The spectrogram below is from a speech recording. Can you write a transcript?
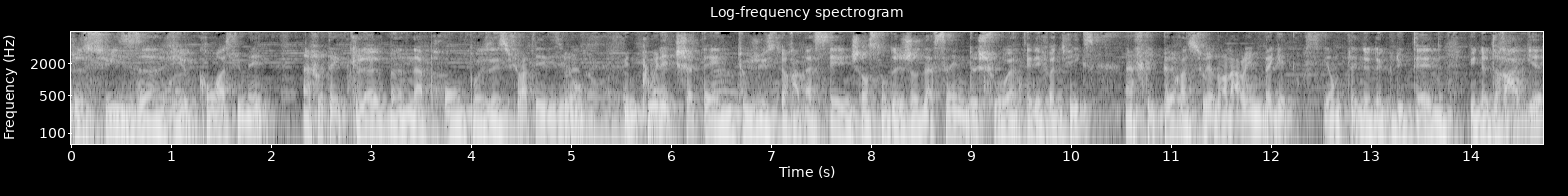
Je suis un vieux con assumé, un fauteuil club, un apron posé sur la télévision, une poêlée de châtaigne tout juste ramassée, une chanson de Jodassin, une de chevaux, un téléphone fixe, un flipper, un sourire dans la rue, une baguette croustillante pleine de gluten, une drague,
